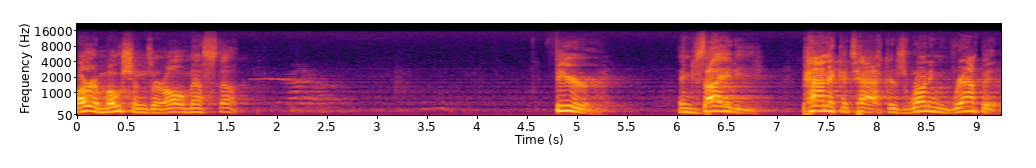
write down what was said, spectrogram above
Our emotions are all messed up. Fear, anxiety, panic attack is running rampant.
